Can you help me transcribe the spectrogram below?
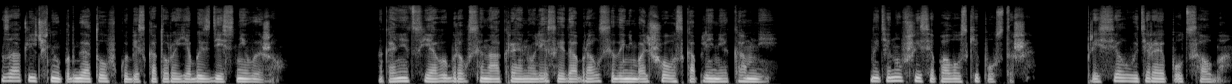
за отличную подготовку, без которой я бы здесь не выжил. Наконец я выбрался на окраину леса и добрался до небольшого скопления камней, натянувшейся полоски пустоши. Присел, вытирая пот со лба.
